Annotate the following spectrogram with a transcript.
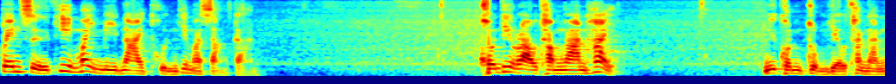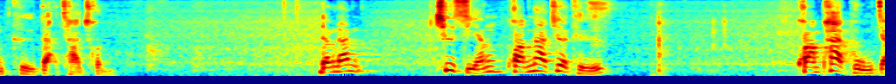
เป็นสื่อที่ไม่มีนายทุนที่มาสั่งการ คนที่เราทำงานให้ มีคนกลุ่มเดียวเท่านั้นคือประชาชน ดังนั้นชื่อเสียงความน่าเชื่อถือ ความภาคภูมิใจ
